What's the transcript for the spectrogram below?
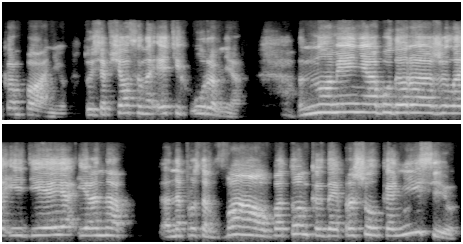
компанию, то есть общался на этих уровнях. Но меня будоражила идея, и она, она просто вау, потом, когда я прошел комиссию,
